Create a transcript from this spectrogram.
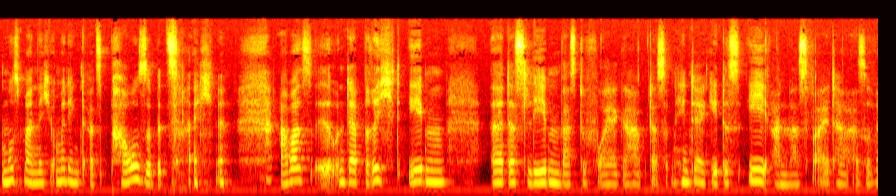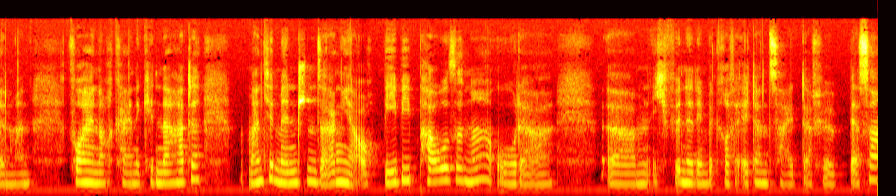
muss man nicht unbedingt als Pause bezeichnen, aber es äh, unterbricht eben äh, das Leben, was du vorher gehabt hast. Und hinterher geht es eh anders weiter. Also wenn man vorher noch keine Kinder hatte. Manche Menschen sagen ja auch Babypause ne? oder ähm, ich finde den Begriff Elternzeit dafür besser,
